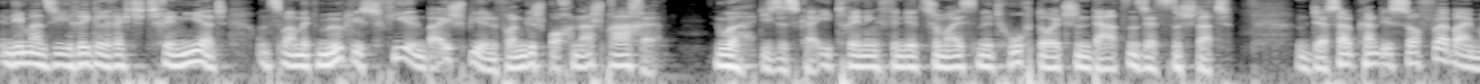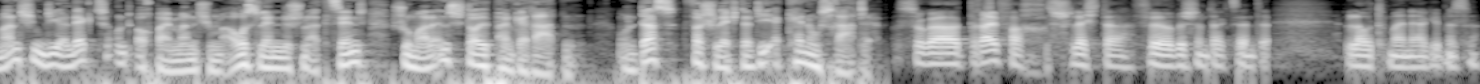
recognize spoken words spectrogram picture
indem man sie regelrecht trainiert, und zwar mit möglichst vielen Beispielen von gesprochener Sprache. Nur dieses KI-Training findet zumeist mit hochdeutschen Datensätzen statt. Und deshalb kann die Software bei manchem Dialekt und auch bei manchem ausländischen Akzent schon mal ins Stolpern geraten. Und das verschlechtert die Erkennungsrate. Sogar dreifach schlechter für bestimmte Akzente, laut meiner Ergebnisse.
